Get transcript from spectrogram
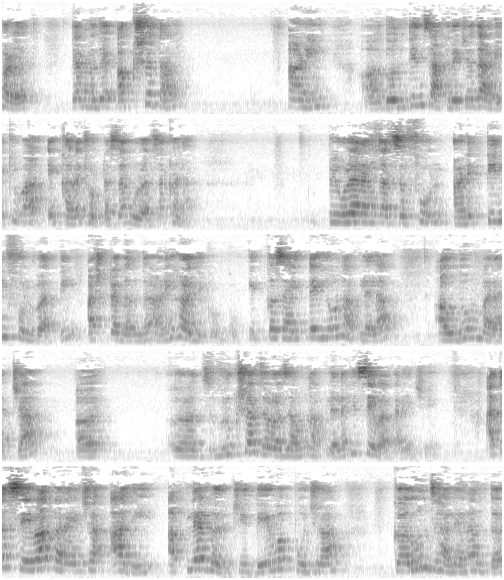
हळद त्यामध्ये अक्षता आणि दोन तीन साखरेचे दाणे किंवा एखादा छोटासा गुळाचा खडा. पिवळ्या रंगाचं फूल आणि तीन फुलवाती अष्टगंध आणि हळदी कुंकू. इतकं साहित्य घेऊन आपल्याला औदुंबराच्या वृक्षाजवळ जाऊन आपल्याला ही सेवा करायची आहे. आता सेवा करायच्या आधी आपल्या घरची देवपूजा करून झाल्यानंतर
